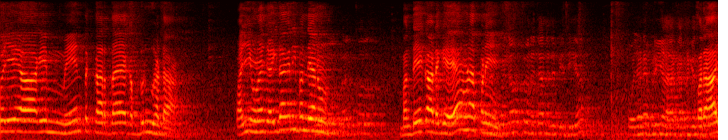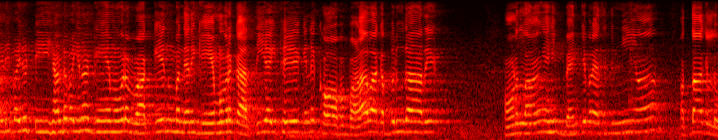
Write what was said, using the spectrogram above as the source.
ਵਜੇ ਆ ਕੇ ਮਿਹਨਤ ਕਰਦਾ ਹੈ ਗੱਭਰੂ ਸਾਡਾ। ਭਾਜੀ ਹੋਣਾ ਚਾਹੀਦਾ ਕਿ ਨਹੀਂ ਬੰਦਿਆਂ ਨੂੰ? ਬੰਦੇ ਘਟ ਗਏ ਆ ਹੁਣ ਆਪਣੇ। ਇਹਨਾਂ ਝੋਨੇ ਝਾਨੇ ਦੇ ਬੀਸੀ ਆ। ਉਹ ਜਣੇ ਫਰੀ ਆਇਆ ਕਰਨਗੇ। ਪਰ ਆ ਜਿਹੜੀ ਭਾਈ ਨੂੰ ਟੀ-ਸ਼ਰਟ ਭਾਈ ਨਾ ਗੇਮ ਓਵਰ ਵਾਕਈ ਨੂੰ ਬੰਦਿਆਂ ਨੇ ਗੇਮ ਓਵਰ ਕਰਤੀ ਆ ਇੱਥੇ। ਕਹਿੰਦੇ ਖੌਫ ਬਾਲਾ ਵਾ ਗੱਭਰੂ ਦਾ ਤੇ ਹੁਣ ਲਾਂਗੇ ਅਸੀਂ ਬੈਂਚ ਪ੍ਰੈਸ ਕਿੰਨੀ ਆ ਅੱਧਾ ਕਿਲੋ।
